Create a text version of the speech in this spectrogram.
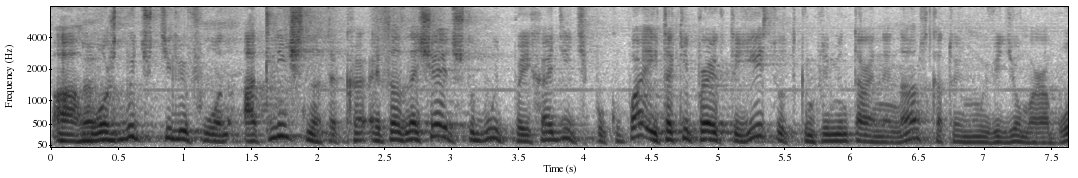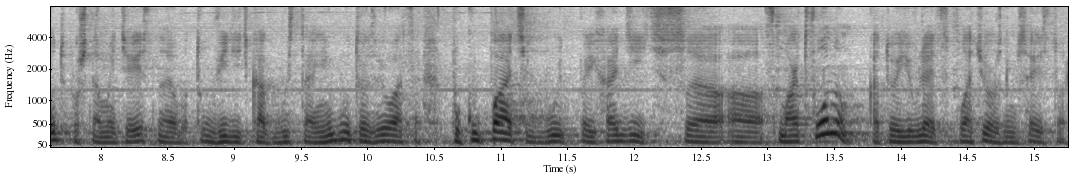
А, да? может быть, в телефон. Отлично. Так это означает, что будет приходить покупать. И такие проекты есть, вот комплементарные нам, с которыми мы ведем работу, потому что нам интересно вот, увидеть, как быстро они будут развиваться. Покупатель будет приходить с а, смартфоном, который является платежным средством,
